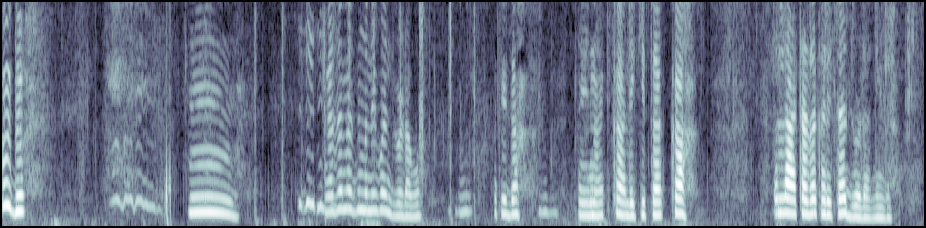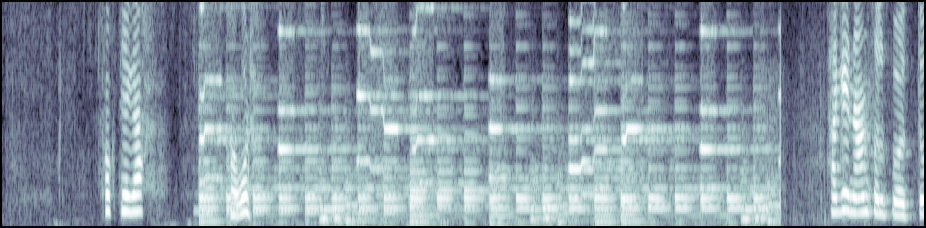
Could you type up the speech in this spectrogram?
ಹೌದು. ಹ್ಞೂ ಗಜನದ ಮನೆಗೆ ಬಂದ್ಬಿಡವು ಮತ್ತಿದ್ದ ನಯನ ಕಾಲಿಕಿತ ಅಕ್ಕ ಎಲ್ಲ ಆಟ ಆಡೋದು ಕರಿತಾ ಇದ್ಬೇಡ ನಿಂಗೆ. ಹೋಗ್ತೀಯಾಗ ಹಾಂ ಓಡು. ಹಾಗೆ ನಾನು ಸ್ವಲ್ಪ ಹೊತ್ತು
